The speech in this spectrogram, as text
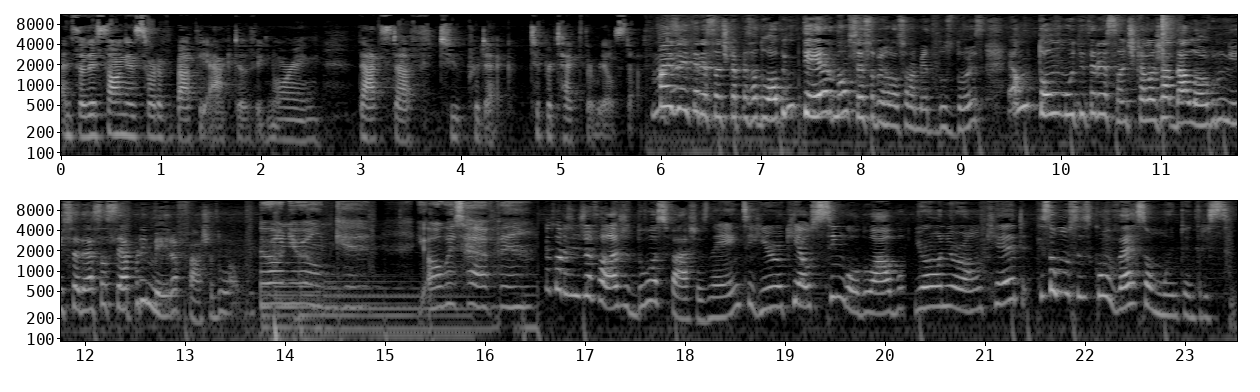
and so this song is sort of about the act of ignoring that stuff to protect. To protect the real stuff. Mas é interessante que apesar do álbum inteiro não ser sobre o relacionamento dos dois, é um tom muito interessante que ela já dá logo no início dessa ser a primeira faixa do álbum. On your own, kid. Agora a gente vai falar de duas faixas, né? Anti-Hero, que é o single do álbum You're On Your Own Kid, que são músicas que conversam muito entre si.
